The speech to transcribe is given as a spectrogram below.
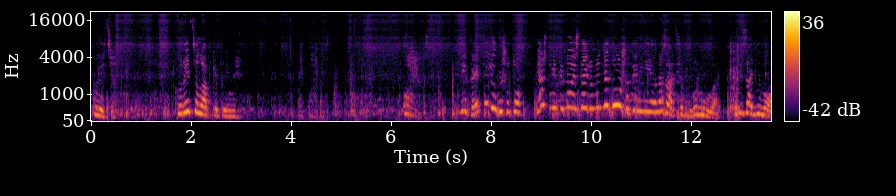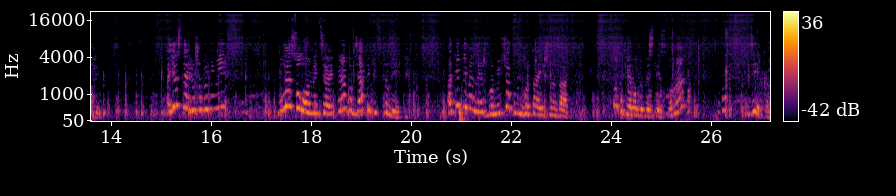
Куриця. Куриця лапки прийме. Ой, Зірка, як ти любиш ото? Я ж тобі під ноги стелю не для того, щоб ти мені його назад все відгорнула. І задні ноги. А я стелю, щоб мені була соломиця, і треба взяти підстелити. А ти тими лижбами все назад. Що таке робить безстиство, га? Зірка.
